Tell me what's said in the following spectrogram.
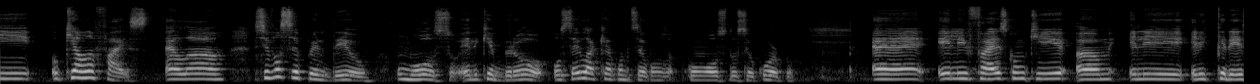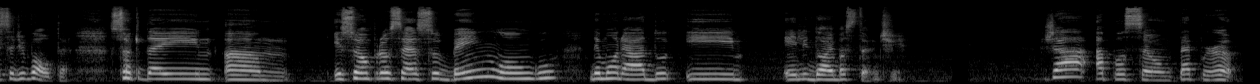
e o que ela faz? Ela, se você perdeu um osso, ele quebrou, ou sei lá o que aconteceu com, com o osso do seu corpo, é, ele faz com que um, ele, ele cresça de volta. Só que daí um, Isso é um processo bem longo, demorado e ele dói bastante. Já a poção Pepper Up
